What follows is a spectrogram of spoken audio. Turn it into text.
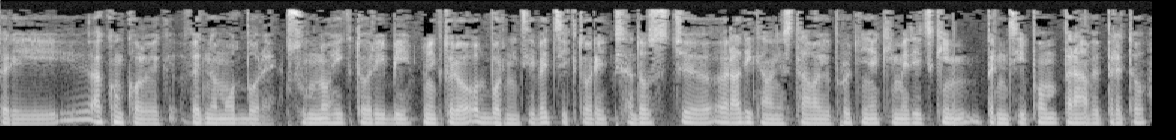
pri akomkoľvek vednom odbore. Sú mnohí, ktorí by, niektorí odborníci, vedci, ktorí sa dosť e, radikálne stávajú proti nejakým medickým princípom práve preto,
